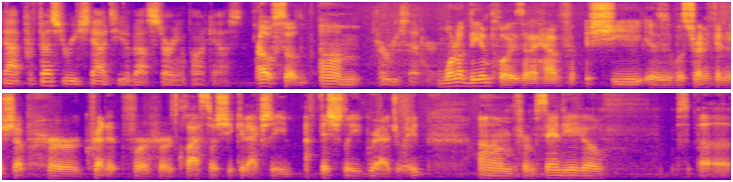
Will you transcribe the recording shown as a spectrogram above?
that professor reached out to you about starting a podcast oh, so um, or reached out her. one of the employees that I have, she is was trying to finish up her credit for her class so she could actually officially graduate um, from San Diego, uh,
